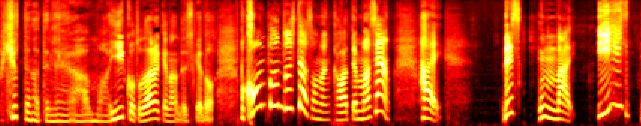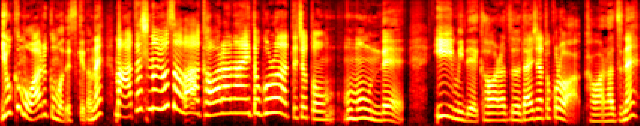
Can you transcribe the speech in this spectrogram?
ヒュッてなってね、あまあいいことだらけなんですけど、まあ、根本としてはそんなに変わってません。はい。です。うん、まあ、いい、良くも悪くもですけどね。まあ私の良さは変わらないところだってちょっと思うんで、いい意味で変わらず、大事なところは変わらずね。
